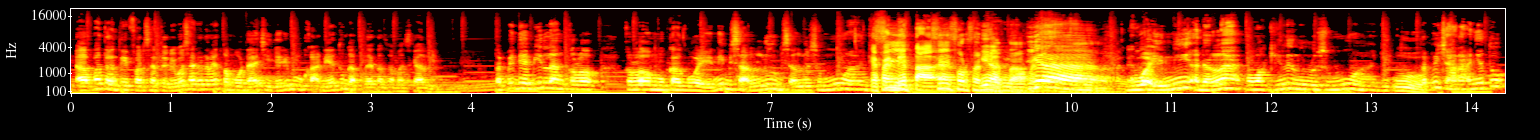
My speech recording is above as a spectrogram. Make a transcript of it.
apa 21st Century Boys ada namanya Tomodachi. Jadi muka dia tuh nggak kelihatan sama sekali. Tapi dia bilang kalau kalau muka gue ini bisa lu, bisa lu semua. Kayak V- Vendetta. V for Iya, Vendetta. V for Iya, gua ini adalah mewakili lu semua gitu. Uh. Tapi caranya tuh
